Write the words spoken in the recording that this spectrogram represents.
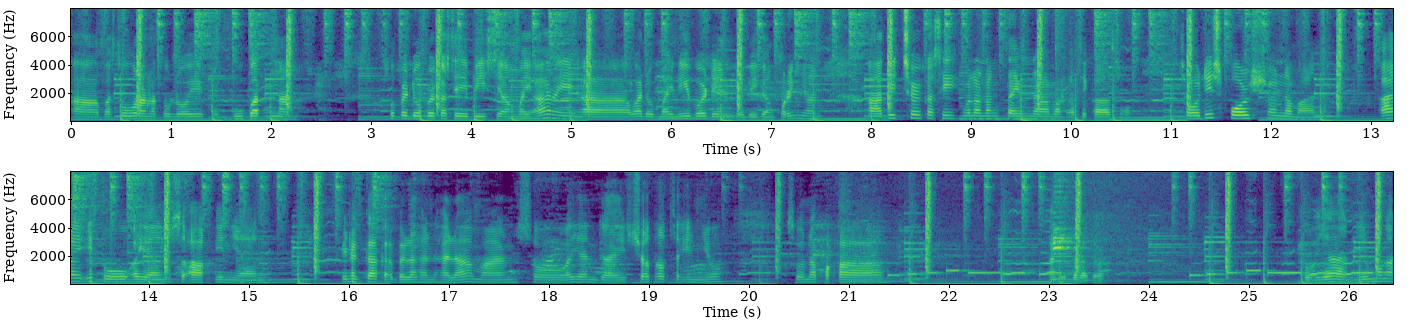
ah, basura na tuloy, gubat na. Super duper kasi busy ang may-ari. Ah, one of my neighbor din, kaibigan ko rin yun. Ah, teacher kasi, wala nang time na mag-asikaso. So, this portion naman, ay ito, ayan, sa akin yan. Pinagkakaabalahan na halaman. So, ayan guys, shout out sa inyo. So, napaka, ano talaga. So, ayan, yung mga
